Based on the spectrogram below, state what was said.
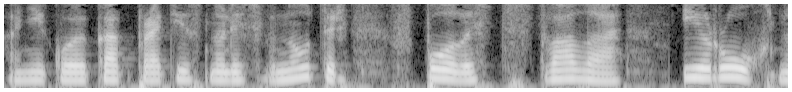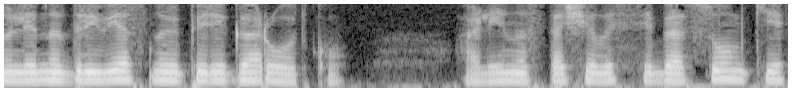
Они кое-как протиснулись внутрь, в полость ствола, и рухнули на древесную перегородку. Алина стащила с себя сумки,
